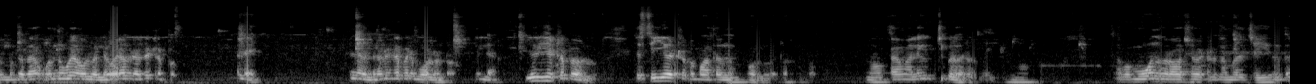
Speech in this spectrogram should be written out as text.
നമുക്കത് ഒന്നും കൂടെ ഉള്ളല്ലോ ഓരോ രണ്ട് ട്രിപ്പ് അല്ലേ? ഇല്ല രണ്ട് ട്രിപ്പിന് മുകളിലുണ്ടോ? ഇല്ല. ഈ ട്രിപ്പേ ഉള്ളൂ. ജസ്റ്റ് ഈ ട്രിപ്പ് മാത്രമേ നമുക്ക് ഉള്ളൂ കേട്ടോ. നോക്കാം. അല്ലെങ്കിൽ ഉച്ചക്കൂടെ വരും അപ്പോൾ മൂന്ന് പ്രാവശ്യമായിട്ടാണ് നമ്മൾ ചെയ്യുന്നത്.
